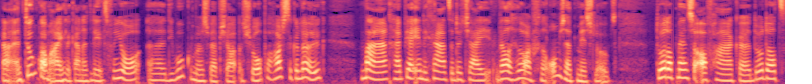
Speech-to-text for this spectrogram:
Nou, en toen kwam eigenlijk aan het licht van, joh, uh, die WooCommerce webshop, hartstikke leuk. Maar heb jij in de gaten dat jij wel heel erg veel omzet misloopt? Doordat mensen afhaken, doordat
